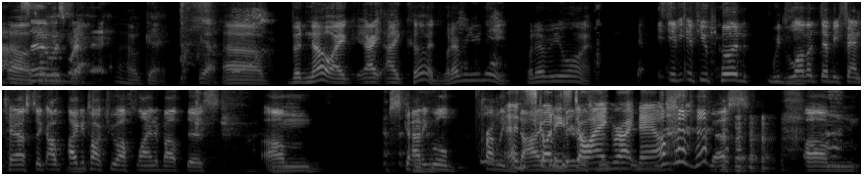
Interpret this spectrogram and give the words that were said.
oh, cause, it's so it was worth it. Okay. Yeah. Uh, but no, I, I I could whatever you need, whatever you want. If, if you could, we'd love it. That'd be fantastic. I'll, I could talk to you offline about this. Um, Scottie will probably and die of Scottie's dying right now. Yes. Um,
